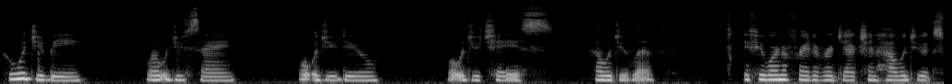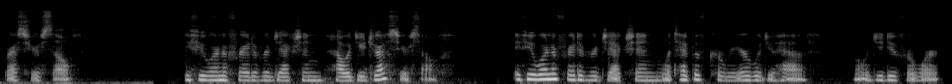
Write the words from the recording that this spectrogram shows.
who would you be? What would you say? What would you do? What would you chase? How would you live? If you weren't afraid of rejection, how would you express yourself? If you weren't afraid of rejection, how would you dress yourself? If you weren't afraid of rejection, what type of career would you have? What would you do for work?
